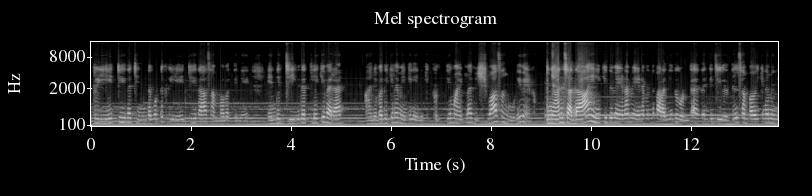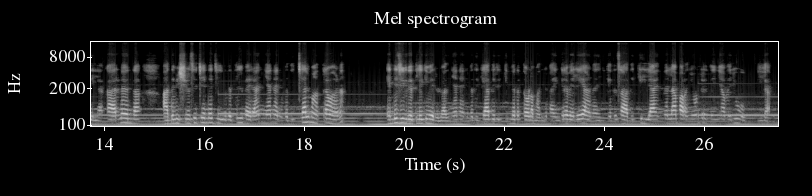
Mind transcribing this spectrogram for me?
ക്രിയേറ്റ് ചെയ്ത ചിന്ത കൊണ്ട് ക്രിയേറ്റ് ചെയ്ത ആ സംഭവത്തിനെ എന്റെ ജീവിതത്തിലേക്ക് വരാൻ അനുവദിക്കണമെങ്കിൽ എനിക്ക് കൃത്യമായിട്ടുള്ള വിശ്വാസം കൂടി വേണം. ഞാൻ സദാ എനിക്കിത് വേണം വേണമെന്ന് പറഞ്ഞത് കൊണ്ട് അതെന്റെ ജീവിതത്തിൽ സംഭവിക്കണമെന്നില്ല. കാരണം എന്താ? അത് വിശ്വസിച്ച് എന്റെ ജീവിതത്തിൽ വരാൻ ഞാൻ അനുവദിച്ചാൽ മാത്രമാണ് എന്റെ ജീവിതത്തിലേക്ക് വരുള്ളൂ. അത് ഞാൻ അനുവദിക്കാതിരിക്കുന്നിടത്തോളം അതിന് ഭയങ്കര വിലയാണ്. എനിക്കത് സാധിക്കില്ല എന്നെല്ലാം പറഞ്ഞുകൊണ്ടിരുന്നു കഴിഞ്ഞാൽ വരുമോ ഇല്ല.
